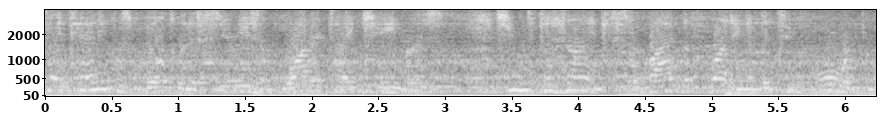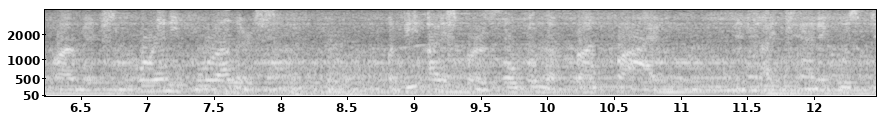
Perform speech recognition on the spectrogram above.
Titanic was built with a series of watertight chambers. She was designed to survive the flooding of the two forward compartments, or any four others. But the iceberg opened the front five, and Titanic was doomed.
